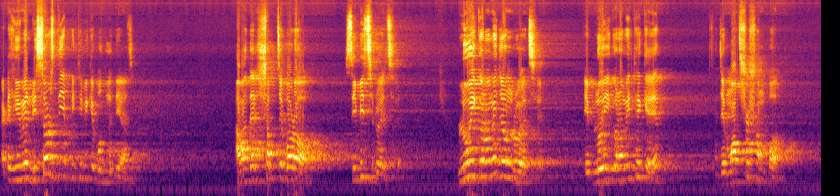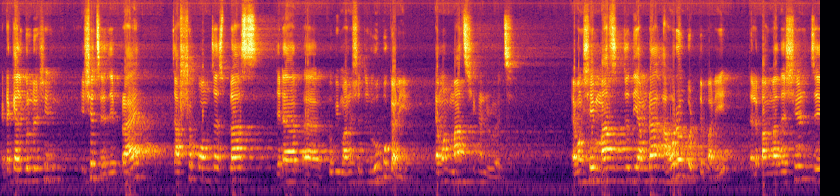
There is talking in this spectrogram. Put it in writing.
একটা হিউম্যান রিসোর্স দিয়ে পৃথিবীকে বদলে দেওয়া যায়। আমাদের সবচেয়ে বড় সি বিচ রয়েছে ব্লু ইকোনমি জোন রয়েছে। এই ব্লু ইকোনমি থেকে যে মৎস্য সম্পদ, এটা ক্যালকুলেশন এসেছে যে প্রায় চারশো পঞ্চাশ প্লাস যেটা খুবই মানুষের জন্য উপকারী, এমন মাছ সেখানে রয়েছে। এবং সেই মাছ যদি আমরা আহরণ করতে পারি, তাহলে বাংলাদেশের যে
